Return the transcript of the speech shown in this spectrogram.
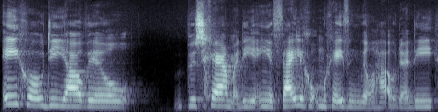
ego die jou wil beschermen, die je in je veilige omgeving wil houden, die,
